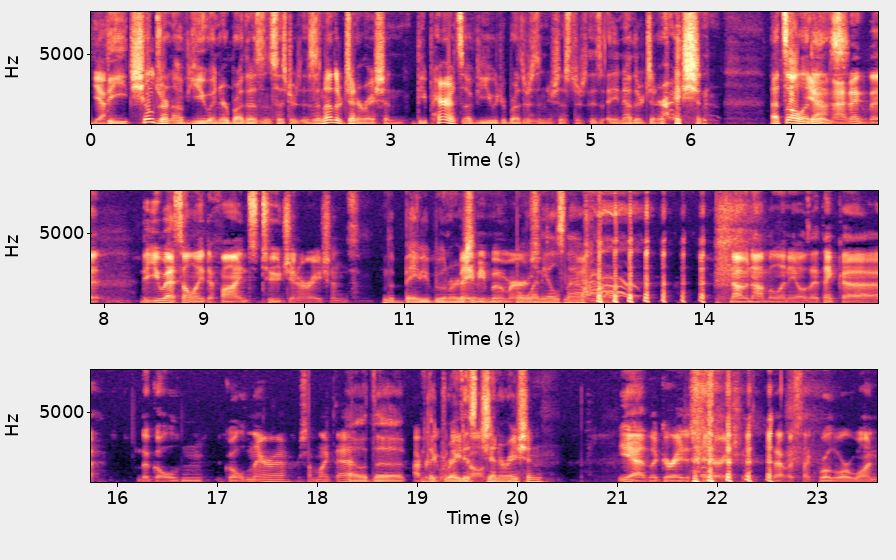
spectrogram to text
Yeah. the children of you and your brothers and sisters is another generation. The parents of you, your brothers and your sisters is another generation. That's all it is. yeah, and I think that the U.S. only defines two generations. the baby boomers, Baby and boomers. millennials now. No, not millennials. I think uh, the golden golden era or something like that. oh, the the greatest generation. Yeah, the greatest generation. that was like World War One.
